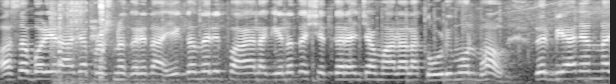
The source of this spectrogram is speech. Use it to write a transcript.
असं बळीराजा प्रश्न करीत आहे. एकंदरीत पाहायला गेलं तर शेतकऱ्यांच्या मालाला कवडीमोल भाव तर बियाण्यांना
